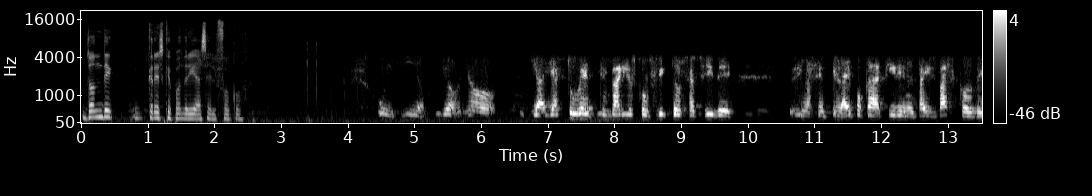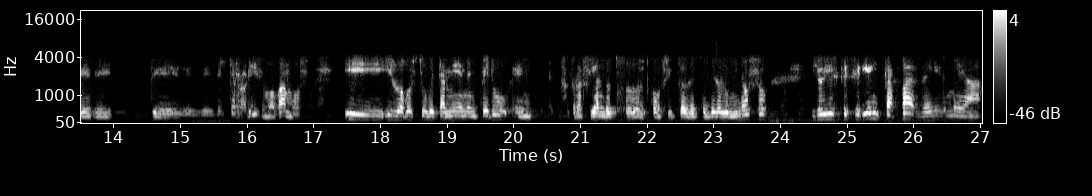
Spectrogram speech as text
¿dónde crees que pondrías el foco? Uy, yo, yo ya, ya estuve en varios conflictos así de en la, época aquí en el País Vasco de, del terrorismo, vamos. Y, luego estuve también en Perú en, fotografiando todo el conflicto del Sendero Luminoso. Y hoy es que sería incapaz de irme a,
